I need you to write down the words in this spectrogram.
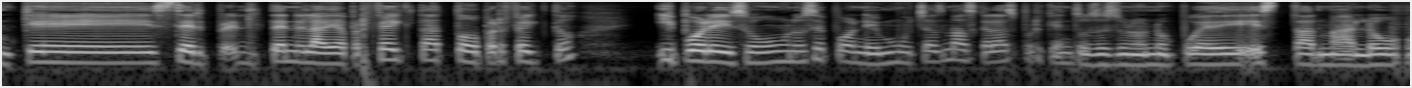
mm, que ser, tener la vida perfecta, todo perfecto. Y por eso uno se pone muchas máscaras porque entonces uno no puede estar malo,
